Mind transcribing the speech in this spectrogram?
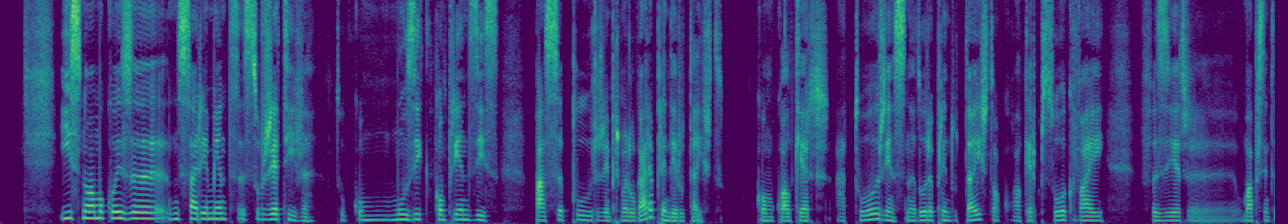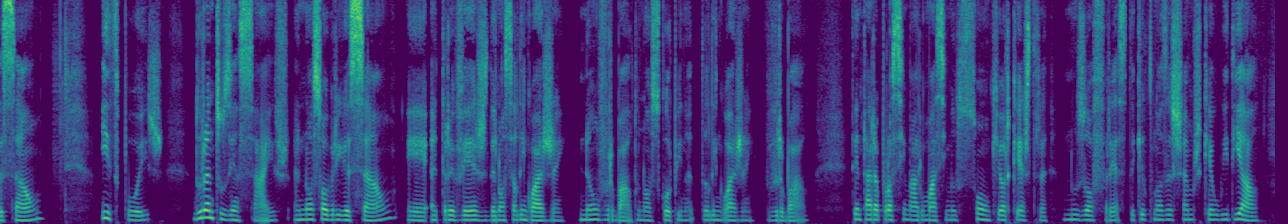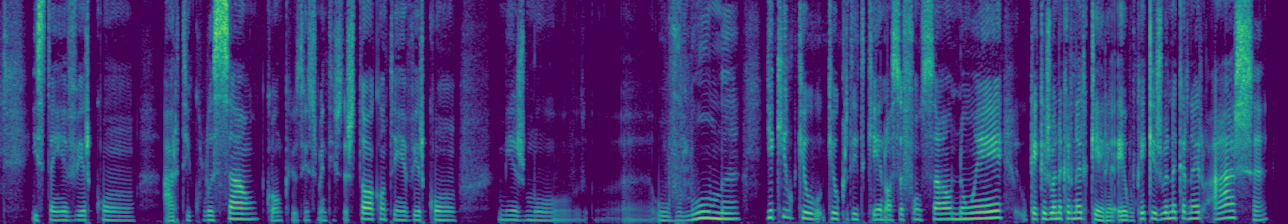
E isso não é uma coisa necessariamente subjetiva. Tu, como músico, compreendes isso. Passa por, em primeiro lugar, aprender o texto. Como qualquer ator, encenador aprende o texto, ou qualquer pessoa que vai fazer uh, uma apresentação. E depois, durante os ensaios, a nossa obrigação é, através da nossa linguagem não verbal, do nosso corpo e da linguagem verbal, tentar aproximar o máximo o som que a orquestra nos oferece daquilo que nós achamos que é o ideal. Isso tem a ver com a articulação com que os instrumentistas tocam, tem a ver com mesmo uh, o volume e aquilo que eu, que eu acredito que é a nossa função não é o que é que a Joana Carneiro quer, é o que é que a Joana Carneiro acha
